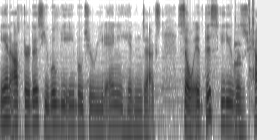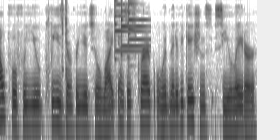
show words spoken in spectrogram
And after this you will be able to read any hidden text. So if this video was helpful for you please don't forget to like and subscribe with notifications. See you later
